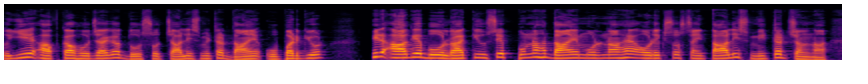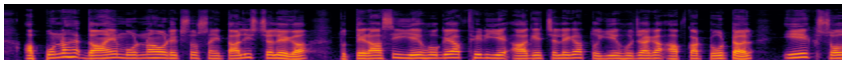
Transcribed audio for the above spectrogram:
तो ये आपका हो जाएगा 240 मीटर दाएँ ऊपर की ओर। फिर आगे बोल रहा है कि उसे पुनः दाएँ मुड़ना है और एक मीटर चलना है। अब पुनः दाएँ मुड़ना और एक चलेगा तो तेरासी ये हो गया, फिर ये आगे चलेगा तो ये हो जाएगा आपका टोटल एक सौ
